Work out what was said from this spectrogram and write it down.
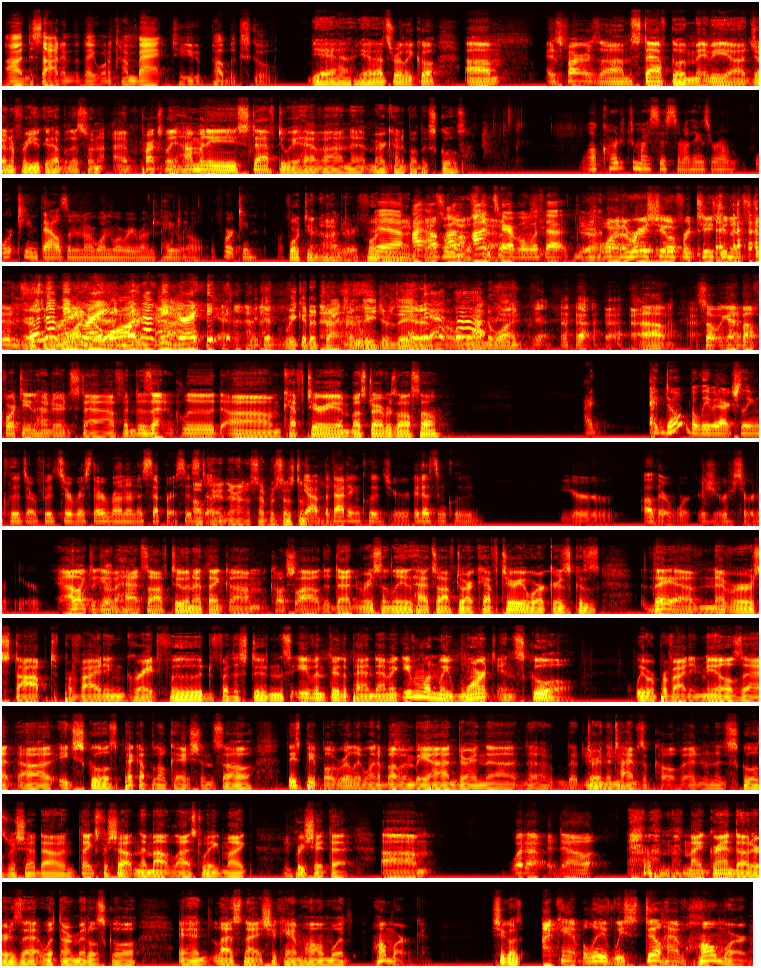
uh, deciding that they want to come back to public school. Yeah, yeah, that's really cool. Um, as far as um, staff go, maybe uh, Jennifer, you could help with this one. Approximately, how many staff do we have on at Maury County Public Schools? Well, according to my system, I think it's around 14,000 in our one where we run payroll. 14. 1400. 1400. 1400. Yeah, I, That's a I'm, lot of I'm terrible with that. Boy, the ratio for teaching and students. Wouldn't that be One great? Wouldn't that be great? We could we could attract some teachers there. That's We're one to one. Yeah. So we got about 1,400 staff. And does that include um, cafeteria and bus drivers also? I, don't believe it actually includes our food service. They're run on a separate system. Okay, they're on a separate system. yeah, but that includes your. It does include your other workers. Your sort of your. I like to give a hats off to, and I think um, Coach Lyle did that recently. Hats off to our cafeteria workers because they have never stopped providing great food for the students, even through the pandemic, even when we weren't in school. We were providing meals at uh, each school's pickup location. So these people really went above and beyond during the, the, the during mm-hmm. the times of COVID when the schools were shut down. And thanks for shouting them out last week, Mike. Mm-hmm. Appreciate that. Um, what uh, now? my granddaughter is at with our middle school, and last night she came home with homework. She goes, "I can't believe we still have homework."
